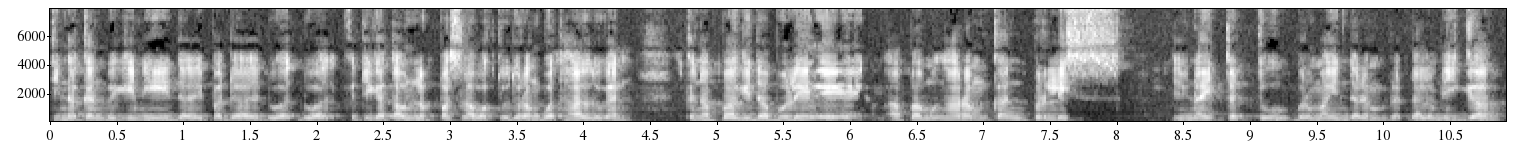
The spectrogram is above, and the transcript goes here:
tindakan begini daripada dua dua ketiga tahun lepas lah waktu orang buat hal tu kan. Kenapa kita boleh apa mengharamkan Perlis United tu bermain dalam dalam liga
